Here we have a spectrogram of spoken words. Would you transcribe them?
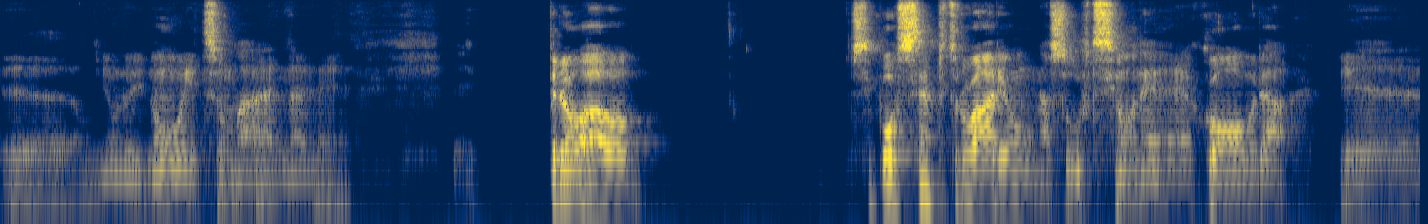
eh, ognuno di noi, insomma, però si può sempre trovare una soluzione comoda eh,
